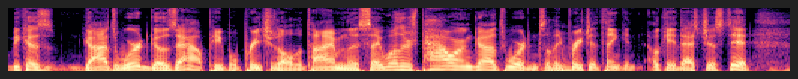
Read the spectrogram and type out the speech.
Because God's word goes out, people preach it all the time, and they say, "Well, there's power in God's word," and so they mm-hmm. preach it, thinking, "Okay, that's just it." Mm-hmm.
